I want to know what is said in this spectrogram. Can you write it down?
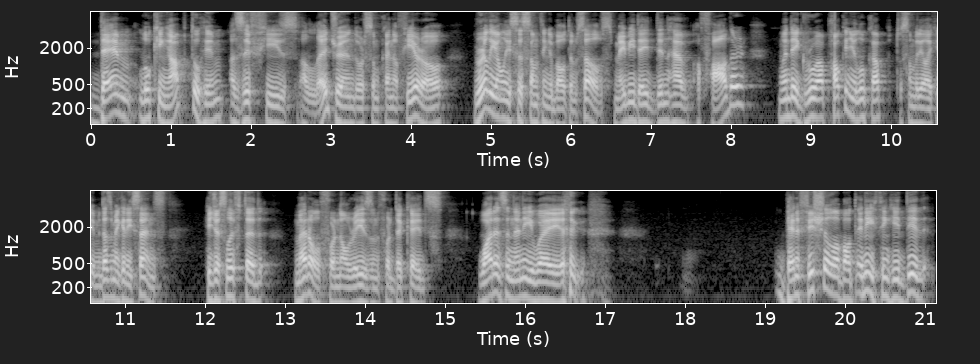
them looking up to him as if he's a legend or some kind of hero really only says something about themselves. Maybe they didn't have a father when they grew up. How can you look up to somebody like him? It doesn't make any sense. He just lifted metal for no reason for decades. What is in any way beneficial about anything he did?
